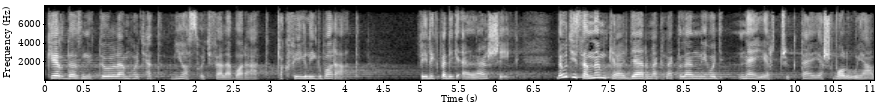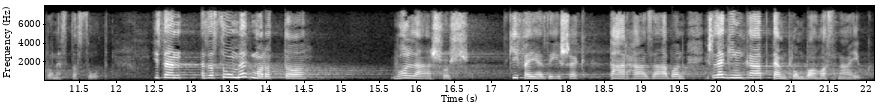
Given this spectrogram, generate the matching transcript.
kérdezni tőlem, hogy hát mi az, hogy fele barát? Csak félig barát? Félig pedig ellenség? De úgy hiszem nem kell gyermeknek lenni, hogy ne értsük teljes valójában ezt a szót. Hiszen ez a szó megmaradt a vallásos kifejezések tárházában, és leginkább templomban használjuk.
